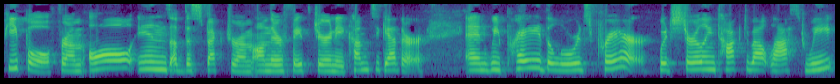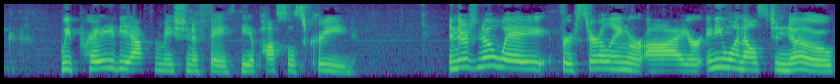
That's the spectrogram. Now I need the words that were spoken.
people from all ends of the spectrum on their faith journey come together and we pray the Lord's Prayer, which Sterling talked about last week. We pray the affirmation of faith, the Apostles' Creed. And there's no way for Sterling or I or anyone else to know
